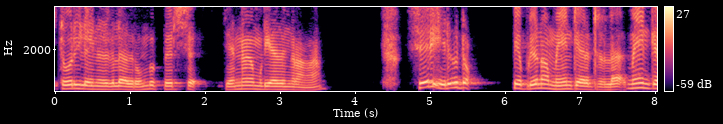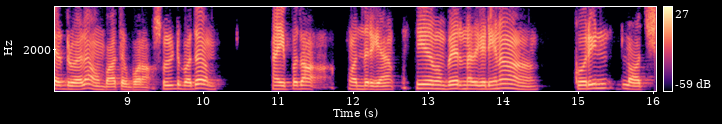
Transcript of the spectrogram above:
ஸ்டோரி லைன் இருக்குல்ல அது ரொம்ப பெருசு. எண்ணவே முடியாதுங்கிறாங்க. சரி இருக்கட்டும். எப்படியோ நான் மெயின் கேரக்டர் இல்லை மெயின் கேரக்டர் வேலை அவன் பார்த்துக்க போகிறான் சொல்லிட்டு பார்த்தா நான் இப்போ தான் வந்திருக்கேன் அவன் பேர் என்னது கேட்டிங்கன்னா கொரின் லாட்ச்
